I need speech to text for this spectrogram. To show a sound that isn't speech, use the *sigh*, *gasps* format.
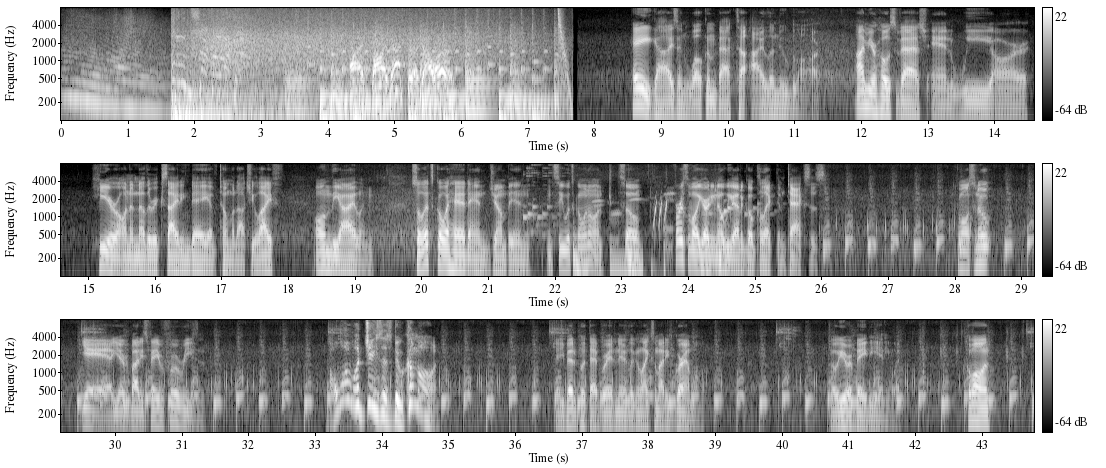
Boom shakalaka! I'd buy that for a dollar. Hey guys, and welcome back to Isla Nublar. I'm your host Vash, and we are here on another exciting day of Tomodachi life on the island. So let's go ahead and jump in and see what's going on. So, first of all, you already know we gotta go collect them taxes. Come on, Snoop. Yeah, you're everybody's favorite for a reason. Oh, what would Jesus do? Come on! Yeah, you better put that bread in there looking like somebody's grandma. Oh, you're a baby anyway. Come on.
